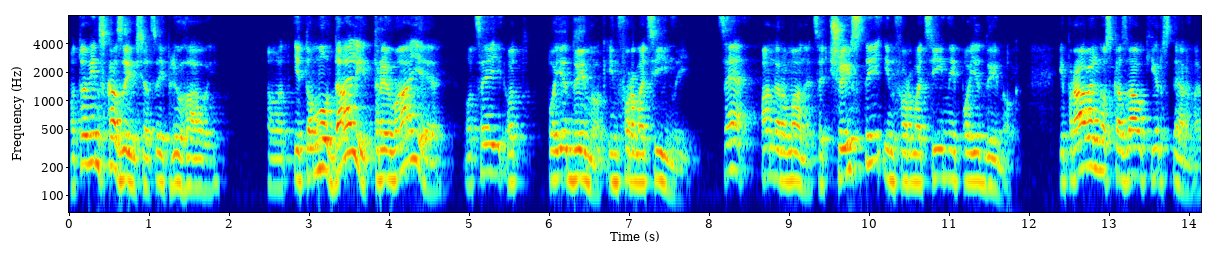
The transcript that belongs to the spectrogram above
Ото він сказився, цей плюгавий. От, і тому далі триває оцей от поєдинок інформаційний. Це, пане Романе, це чистий інформаційний поєдинок. І правильно сказав Кір Стермер,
